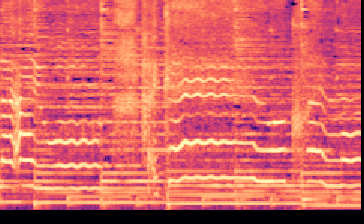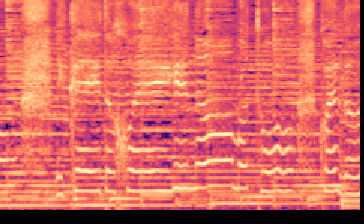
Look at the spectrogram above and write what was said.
来爱我，还给我快乐，你给的回忆那么多，快乐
